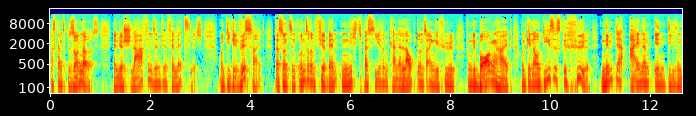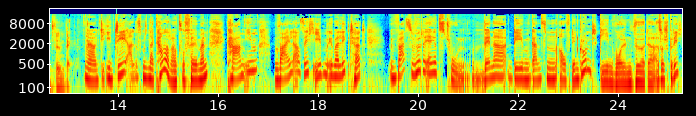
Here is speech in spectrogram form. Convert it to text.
was ganz Besonderes. Wenn wir schlafen, sind wir verletzlich. Und die Gewissheit, dass uns in unseren vier Wänden nichts passieren kann, erlaubt uns ein Gefühl von Geborgenheit. Und genau dieses Gefühl nimmt er einem in diesem Film weg. Ja, und die Idee, alles mit einer Kamera zu filmen, kam ihm, weil er sich eben überlegt hat, was würde er jetzt tun, wenn er dem Ganzen auf den Grund gehen wollen würde? Also sprich,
